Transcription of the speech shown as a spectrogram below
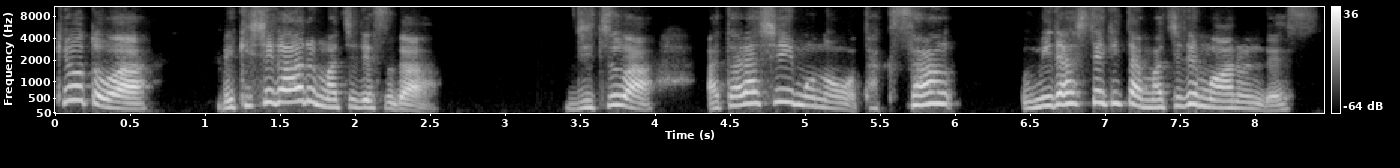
京都は歴史がある町ですが、実は新しいものをたくさん生み出してきた町でもあるんです。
